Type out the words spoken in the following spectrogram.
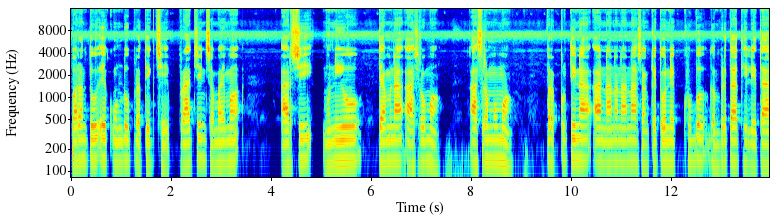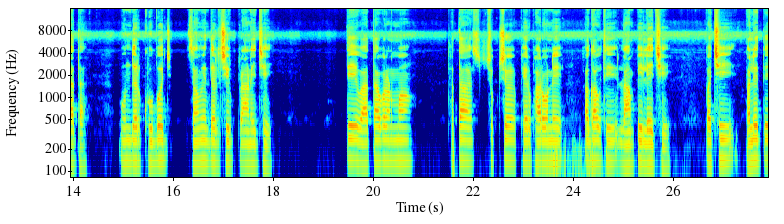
પરંતુ એક ઊંડું પ્રતીક છે. પ્રાચીન સમયમાં આર્ષિ મુનિઓ તેમના આશ્રમમાં, આશ્રમોમાં પ્રકૃતિના આ નાના નાના સંકેતોને ખૂબ ગંભીરતાથી લેતા હતા. ઉંદર ખૂબ જ સંવેદનશીલ પ્રાણી છે. તે વાતાવરણમાં થતા સૂક્ષ્મ ફેરફારોને અગાઉથી લાંપી લે છે. પછી ભલે તે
